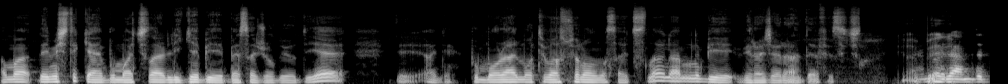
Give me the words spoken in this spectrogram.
Ama demiştik yani bu maçlar lige bir mesaj oluyor diye e, hani bu moral motivasyon olması açısından önemli bir viraj herhalde Efes için. Ya Yani benim, böyle hem de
